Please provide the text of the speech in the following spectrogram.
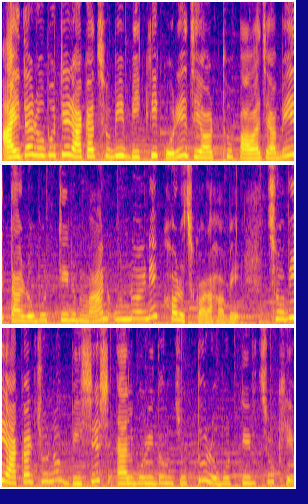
আয়দা রোবটের আঁকা ছবি বিক্রি করে যে অর্থ পাওয়া যাবে তা রোবটটির মান উন্নয়নে খরচ করা হবে। ছবি আঁকার জন্য বিশেষ অ্যালগোরিদম যুক্ত রোবটটির চোখে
